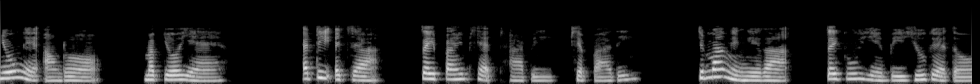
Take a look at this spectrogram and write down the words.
ညှိုးငယ်အောင်တော့မပြောရန်အတိအကျစိတ်ပိုင်းဖြတ်ထားပြီးဖြစ်ပါသည် ကျမငယ်ငယ်ကစိတ်ကူးယဉ်ပြီးယူခဲ့သော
